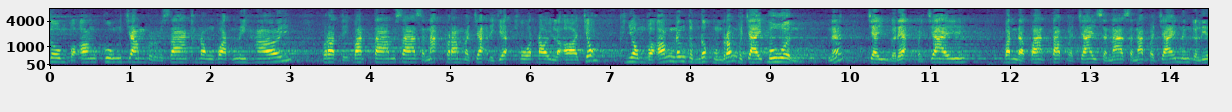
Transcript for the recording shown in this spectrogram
សូមព្រះអង្គគង់ចាំប្រសាក្នុងវត្តនេះហើយ ប្រតិបត្តិតាមសាសនៈប្រមចរិយធម៌ដោយល្អចុះខ្ញុំព្រះអង្គនឹងទំនុកបំរុងបច្ច័យ4ណាចៃវរៈបច្ច័យបណ្ឌបាតបច្ច័យសនាសនៈបច្ច័យនិងកលៀ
